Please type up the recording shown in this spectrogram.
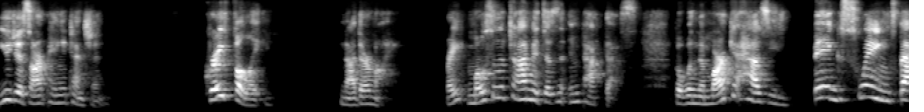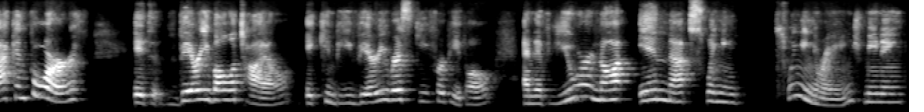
You just aren't paying attention. Gratefully, neither am I, right? Most of the time, it doesn't impact us. But when the market has these big swings back and forth, it's very volatile. It can be very risky for people. And if you are not in that swinging swinging range, meaning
